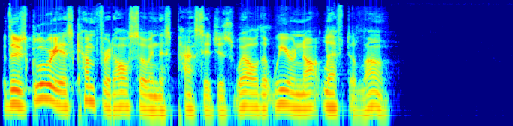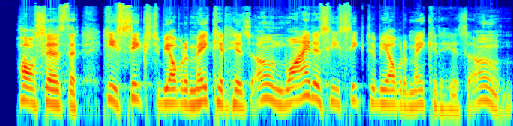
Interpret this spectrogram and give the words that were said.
But there's glorious comfort also in this passage as well that we are not left alone. Paul says that he seeks to be able to make it his own. Why does he seek to be able to make it his own?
